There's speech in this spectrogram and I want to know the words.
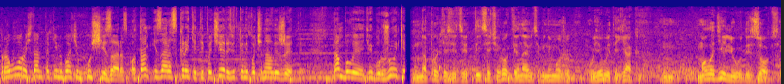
Праворуч, там такі ми бачимо кущі зараз. От там і зараз скриті ті печери, звідки вони починали жити. Там були дві буржуйки. На протязі цих тисячі років я навіть собі не можу уявити, як молоді люди зовсім,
